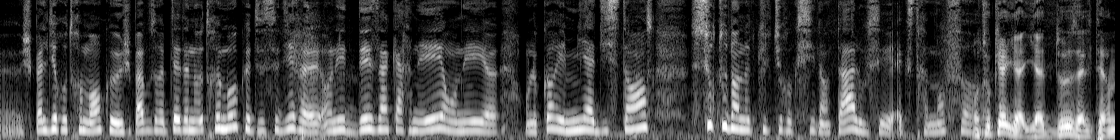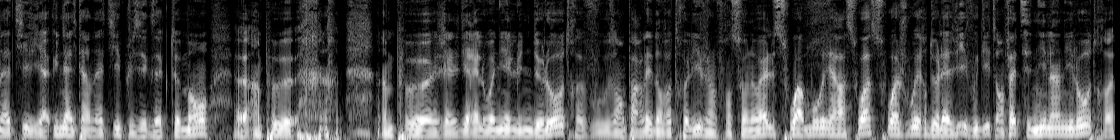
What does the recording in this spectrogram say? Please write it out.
euh, euh, je vais pas le dire autrement que je sais pas vous aurez peut-être un autre mot que de se dire euh, on est désincarné on est euh, on, le corps est mis à distance surtout dans notre culture occidentale où c'est extrêmement fort. En tout cas il y a, y a, deux alternatives. Il y a une alternative plus exactement euh, un peu un peu j'allais dire éloignée l'une de l'autre. Vous en parlez dans votre livre Jean-François Noël soit mourir à soi soit jouir de la vie. Vous dites en fait c'est ni l'un ni l'autre.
